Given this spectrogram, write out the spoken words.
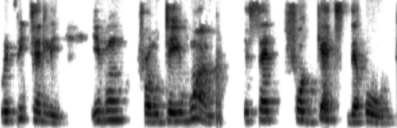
repeatedly, even from day one. He said, forget the old.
